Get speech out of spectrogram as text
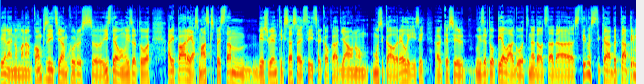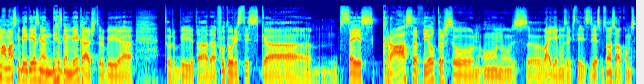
vienai no manām kompozīcijām, kuras uh, izdevu, un līdz ar to arī pārējās maskas pēc tam bieži vien tika sasaistīts ar kaut kādu jaunu muzikālu relīzi, uh, kas ir līdz ar to pielāgota nedaudz tādā stilistikā, bet tā pirmā maska bija diezgan, diezgan vienkārša. Tur bija uh, Tur bija tāda futūristiska mm, sejas krāsa, filtrs un, un uz uh, vaigiem uzrakstīts dziesmas nosaukums.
